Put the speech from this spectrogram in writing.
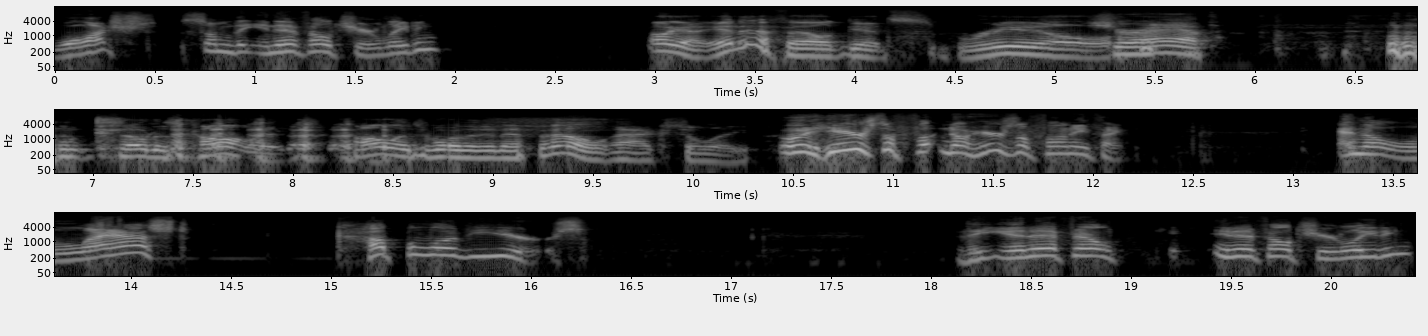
watched some of the NFL cheerleading? Oh yeah, NFL gets real. Sure have. so does college. college more than NFL actually. Well, here's the fu- no. Here's the funny thing. In the last couple of years, the NFL NFL cheerleading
